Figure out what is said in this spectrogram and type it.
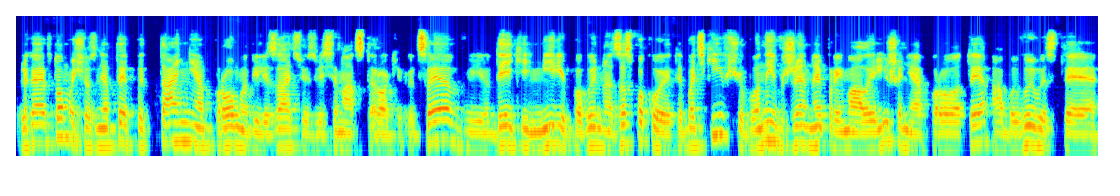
полягає в тому, що зняте питання про мобілізацію з 18 років, і це в деякій мірі повинно заспокоїти батьків, щоб вони вже не приймали рішення про те, аби вивести е,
